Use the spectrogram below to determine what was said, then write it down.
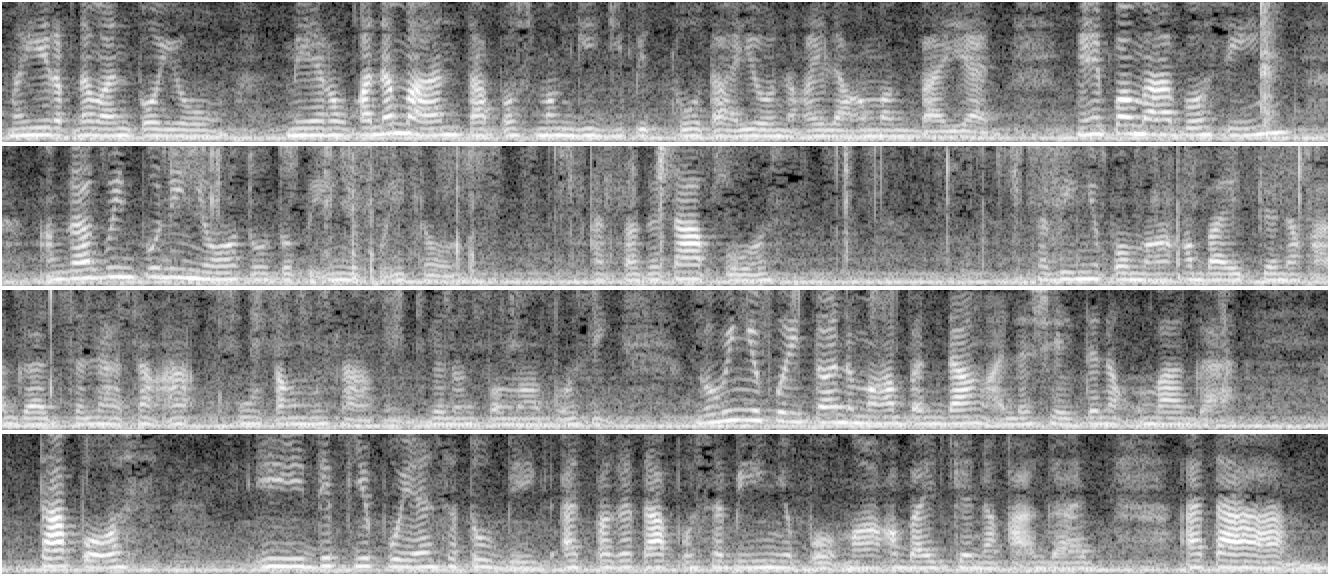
mahirap naman po yung meron ka naman tapos manggigipit po tayo na kailangan magbayad. Ngayon pa mga bossing, ang gagawin po ninyo, tutupiin nyo po ito. At pagkatapos, sabihin nyo po makakabayad ka na kaagad sa lahat ng uh, utang mo sa akin. Ganun po mga bossing. Gawin nyo po ito ng mga bandang alas 7 ng umaga. Tapos, i-dip nyo po yan sa tubig at pagkatapos sabihin nyo po makakabayad ka na kaagad. At um,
